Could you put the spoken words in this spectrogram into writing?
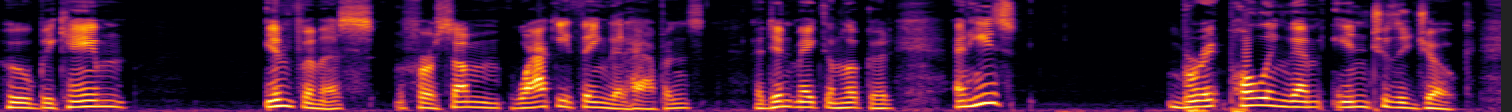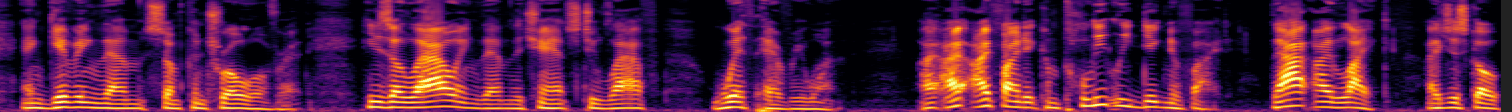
who became infamous for some wacky thing that happens that didn't make them look good, and he's br- pulling them into the joke and giving them some control over it. He's allowing them the chance to laugh with everyone. I, I, I find it completely dignified. That I like. I just go,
